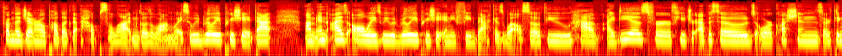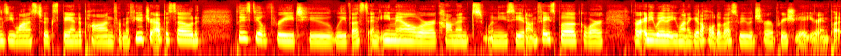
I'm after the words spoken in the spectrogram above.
from the general public, that helps a lot and goes a long way. So we'd really appreciate that. Um, and as always, we would really appreciate any feedback as well. So if you have ideas for future episodes or questions or things you want us to expand upon from a future episode, please feel free to leave us an email or a comment when you see it on Facebook or or any way that you want to get a hold of us. We would sure appreciate your input.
